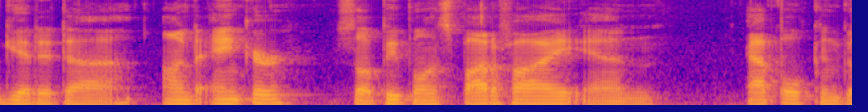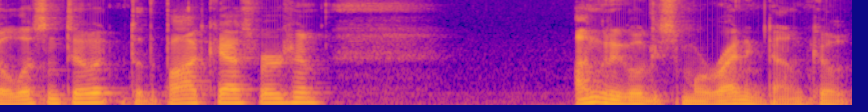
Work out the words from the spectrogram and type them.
get it uh, onto Anchor, so people on Spotify and Apple can go listen to it to the podcast version. I'm gonna go get some more writing done. Go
